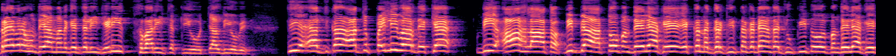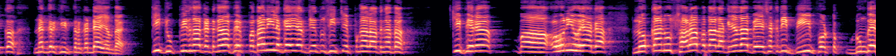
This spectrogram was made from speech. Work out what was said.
ਡਰਾਈਵਰ ਹੁੰਦੇ ਆ ਮੰਨ ਕੇ ਚਲੀ ਜਿਹੜੀ ਸਵਾਰੀ ਚੱਕੀ ਹੋ ਚੱਲਦੀ ਹੋਵੇ। ਕਿ ਅੱਜ ਕਾ ਅੱਜ ਪਹਿਲੀ ਵਾਰ ਦੇਖਿਆ ਵੀ ਆਹ ਹਾਲਾਤ, ਵੀ ਬਿਹਾਰ ਤੋਂ ਬੰਦੇ ਲਿਆ ਕੇ ਇੱਕ ਨਗਰ ਕੀਰਤਨ ਕੱਢਿਆ ਜਾਂਦਾ ਯੂਪੀ ਤੋਂ ਬੰਦੇ ਲਿਆ ਕੇ ਇੱਕ ਨਗਰ ਕੀਰਤਨ ਕੱਢਿਆ ਜਾਂਦਾ। ਕਿ ਯੂਪੀ ਦੀਆਂ ਗੱਡੀਆਂ ਦਾ ਫਿਰ ਪਤਾ ਨਹੀਂ ਲੱਗਿਆ ਯਾਰ, ਜੇ ਤੁਸੀਂ ਚਿੱਪੀਆਂ ਲਾਤੀਆਂ ਤਾਂ। ਕਿ ਫਿਰ ਉਹ ਨਹੀਂ ਹੋਇਆਗਾ? ਲੋਕਾਂ ਨੂੰ ਸਾਰਾ ਪਤਾ ਲੱਗ ਜਾਂਦਾ, ਬੇਸ਼ੱਕ ਦੀ 20 ਫੁੱਟ ਡੂੰਘੇ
